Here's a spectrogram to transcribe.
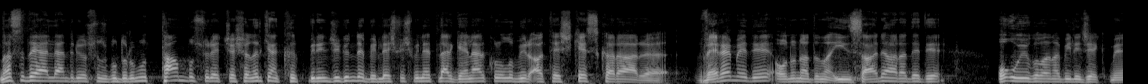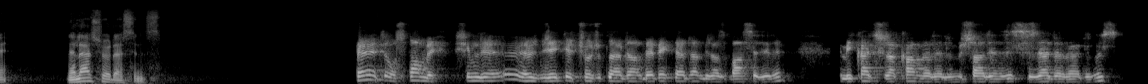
Nasıl değerlendiriyorsunuz bu durumu? Tam bu süreç yaşanırken 41. günde Birleşmiş Milletler Genel Kurulu bir ateşkes kararı veremedi. Onun adına insani ara dedi. O uygulanabilecek mi? Neler söylersiniz? Evet Osman Bey, şimdi öncelikle çocuklardan, bebeklerden biraz bahsedelim. Birkaç rakam verelim müsaadenizle, sizler de verdiniz.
